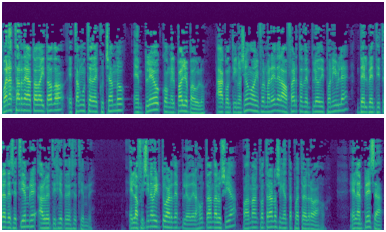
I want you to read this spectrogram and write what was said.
Buenas tardes a todas y todos. Están ustedes escuchando Empleo con el Payo Paulo. A continuación os informaré de las ofertas de empleo disponibles del 23 de septiembre al 27 de septiembre. En la oficina virtual de empleo de la Junta de Andalucía podemos encontrar los siguientes puestos de trabajo. En la empresa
